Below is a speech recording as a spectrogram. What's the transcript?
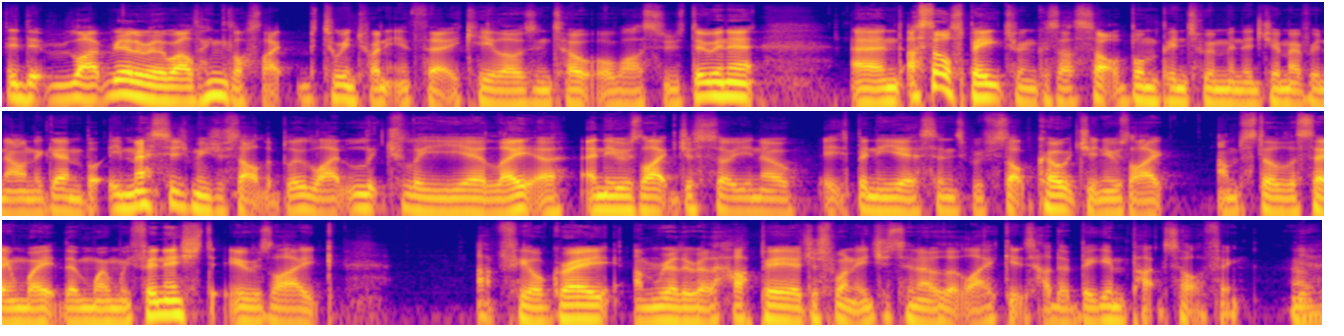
He did like really, really well. I think he lost like between 20 and 30 kilos in total whilst he was doing it. And I still speak to him because I sort of bump into him in the gym every now and again. But he messaged me just out of the blue, like literally a year later, and he was like, "Just so you know, it's been a year since we've stopped coaching." He was like, "I'm still the same weight than when we finished." He was like, "I feel great. I'm really, really happy. I just wanted you to know that like it's had a big impact, sort of thing." And I was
